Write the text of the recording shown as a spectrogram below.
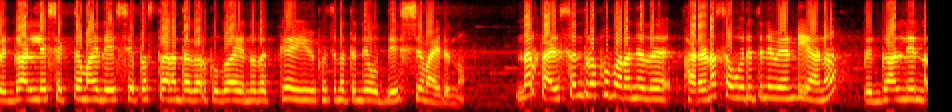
ബംഗാളിലെ ശക്തമായ ദേശീയ പ്രസ്ഥാനം തകർക്കുക എന്നതൊക്കെ ഈ വിഭജനത്തിന്റെ ഉദ്ദേശ്യമായിരുന്നു. എന്നാൽ കഴ്സൻ പ്രഭു പറഞ്ഞത് ഭരണ സൗകര്യത്തിന് വേണ്ടിയാണ് ബംഗാളിനെ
